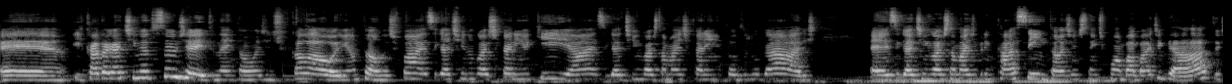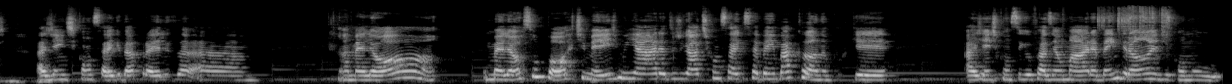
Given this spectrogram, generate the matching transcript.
é, e cada gatinho é do seu jeito, né? Então a gente fica lá orientando, tipo, ah, esse gatinho não gosta de carinho aqui, ah, esse gatinho gosta mais de carinho em todos os lugares, é, esse gatinho gosta mais de brincar assim. Então a gente tem tipo uma babá de gatos, a gente consegue dar para eles a, a melhor, o melhor suporte mesmo, e a área dos gatos consegue ser bem bacana, porque a gente conseguiu fazer uma área bem grande, como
